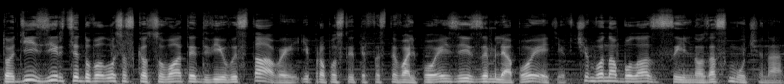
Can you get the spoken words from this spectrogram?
Тоді зірці довелося скасувати дві вистави і пропустити фестиваль поезії Земля поетів, чим вона була сильно засмучена.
